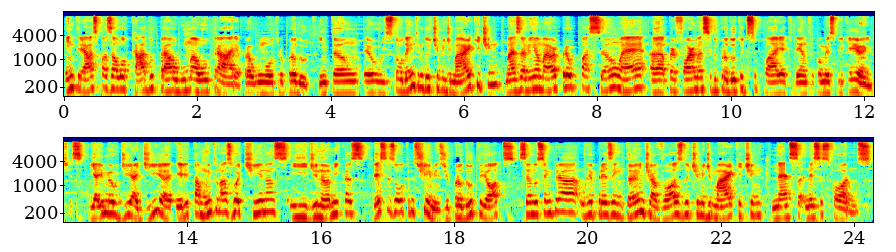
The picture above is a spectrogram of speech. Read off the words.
entre aspas, alocado para alguma outra área, para algum outro produto. Então, eu estou dentro do time de marketing, mas a minha maior preocupação é a performance do produto de supply aqui dentro, como eu expliquei antes. E aí o meu dia a dia, ele tá muito nas rotinas e dinâmicas desses outros times, de produto e ops, sendo sempre a, o representante, a voz do time de marketing nessa, nesses fóruns.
